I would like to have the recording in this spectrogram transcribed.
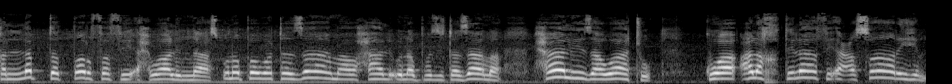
qallabta at-tarfa fi ahwali an-nas unapowatazama hali unapozitazama hali za watu kwa ala ikhtilafi a'sarihim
